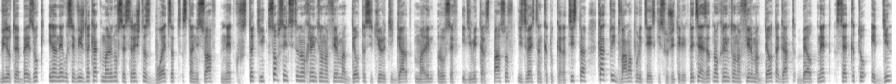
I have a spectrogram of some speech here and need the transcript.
Видеото е без звук и на него се вижда как Маринов се среща с боецът Станислав Нетков Стъки, собствениците на охранителна фирма Delta Security Guard Марин Русев и Димитър Спасов, известен като каратиста, както и двама полицейски служители. Лицензът на охранителна фирма Delta Guard бе след като един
